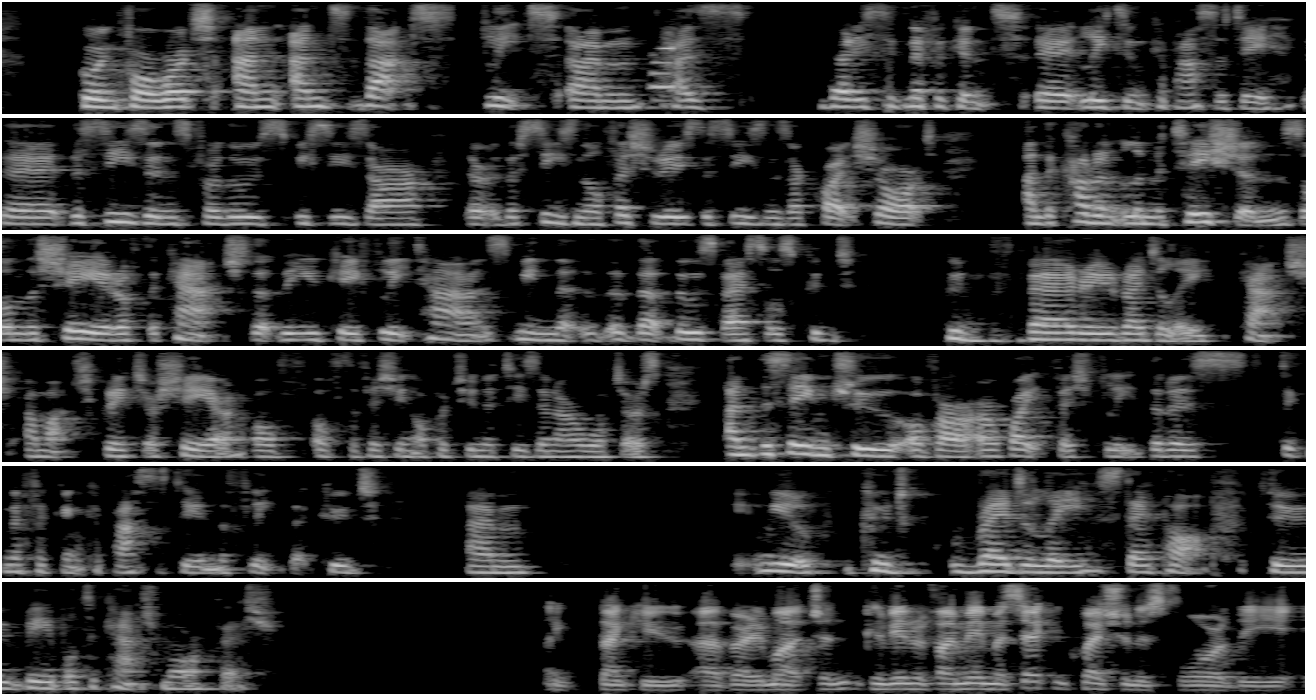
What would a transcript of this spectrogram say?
going forward. And, and that fleet um, has very significant uh, latent capacity. The, the seasons for those species are, they're, they're seasonal fisheries, the seasons are quite short and the current limitations on the share of the catch that the UK fleet has mean that, that, that those vessels could could very readily catch a much greater share of, of the fishing opportunities in our waters. And the same true of our, our whitefish fleet. There is significant capacity in the fleet that could um, you know, could readily step up to be able to catch more fish. Thank, you uh, very much. And Convener, if I may, my second question is for the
